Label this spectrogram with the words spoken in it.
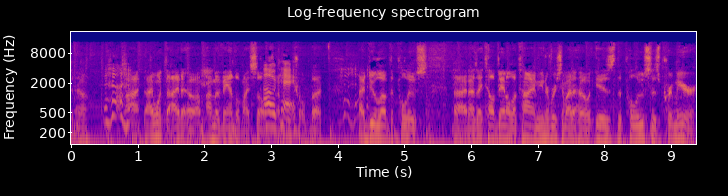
I, I went to Idaho. I'm, I'm a vandal myself. Okay. I'm neutral, but I do love the Palouse. Uh, and as I tell Dan all the time, University of Idaho is the Palouse's premier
